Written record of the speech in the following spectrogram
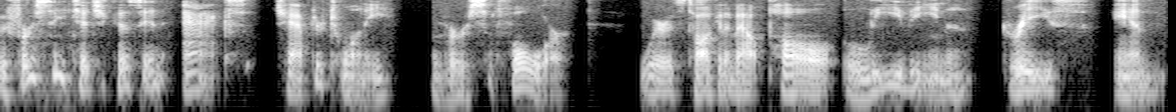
We first see Tychicus in Acts chapter 20, verse 4, where it's talking about Paul leaving Greece and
